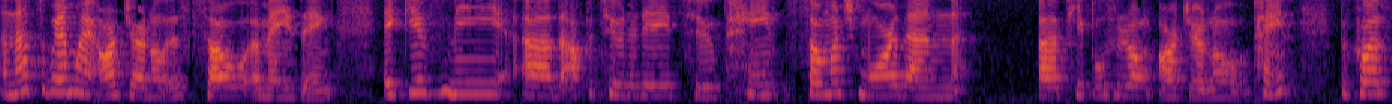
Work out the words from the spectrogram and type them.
And that's where my art journal is so amazing. It gives me uh, the opportunity to paint so much more than uh, people who don't art journal paint because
